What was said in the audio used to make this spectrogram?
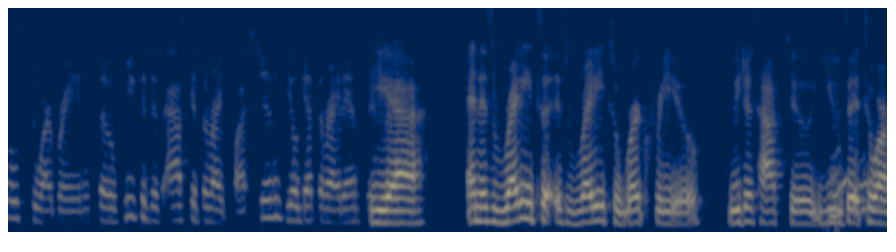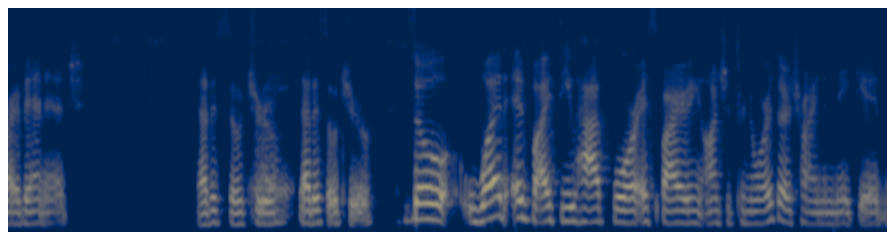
close to our brain. So if we could just ask it the right questions, you'll get the right answer. Yeah. And it's ready to it's ready to work for you. We just have to use mm-hmm. it to our advantage. That is so true. Right. That is so true. Mm-hmm. So, what advice do you have for aspiring entrepreneurs that are trying to make it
